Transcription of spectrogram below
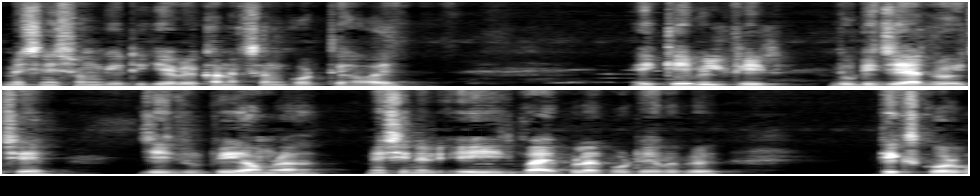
মেশিনের সঙ্গে এটি কীভাবে কানেকশান করতে হয়। এই কেবিলটির দুটি জ্যাক রয়েছে। যে দুটি আমরা মেশিনের এই বাইপোলার পোর্টে এভাবে ফিক্স করব।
